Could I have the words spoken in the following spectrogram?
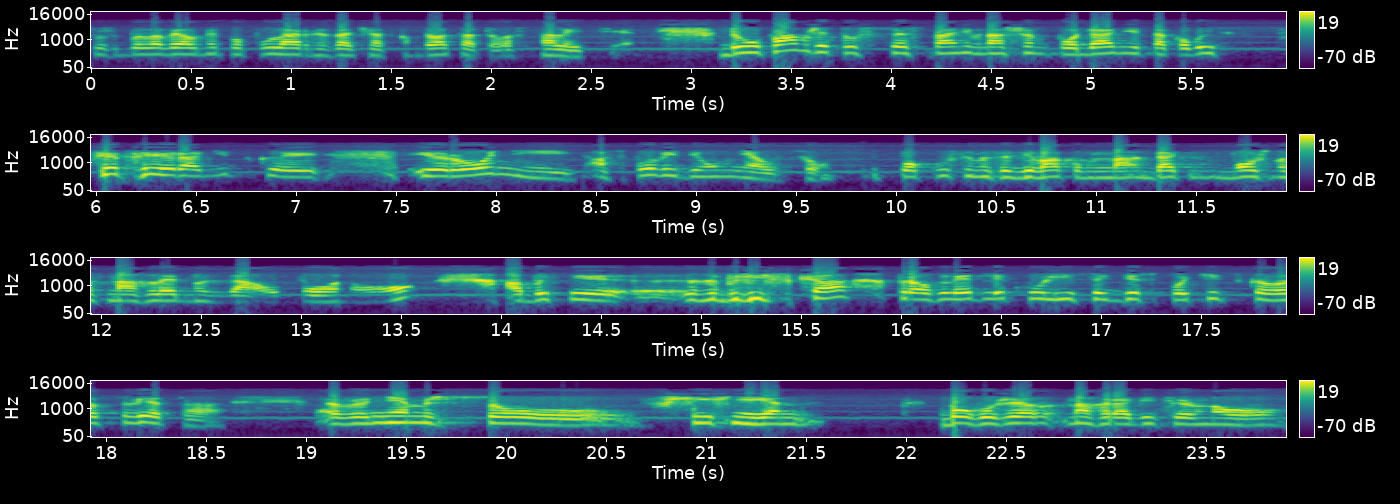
což byla velmi populární začátkem 20. století. Doufám, že to se stane v našem podání takový sebeironické ironii a zpovědi umělců. Pokusíme se divákům na, dát možnost nahlédnout za oponu, aby si zblízka prohlédli kulisy despotického světa. V němž jsou všichni jen bohužel nahraditelnou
